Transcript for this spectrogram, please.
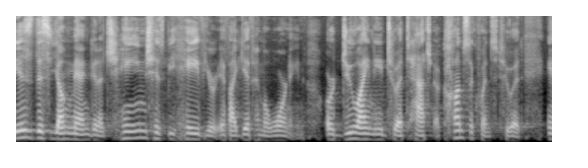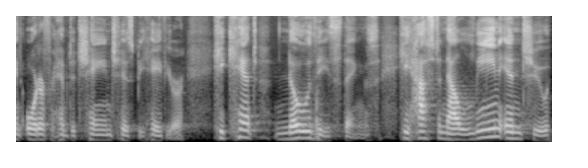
is this young man going to change his behavior if I give him a warning? Or do I need to attach a consequence to it in order for him to change his behavior? He can't know these things. He has to now lean into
